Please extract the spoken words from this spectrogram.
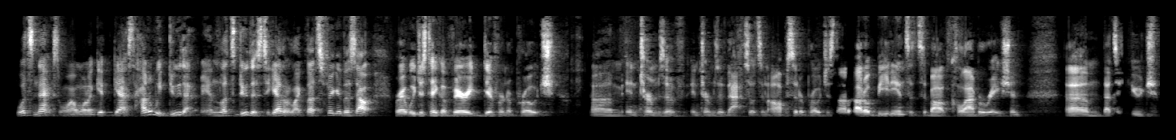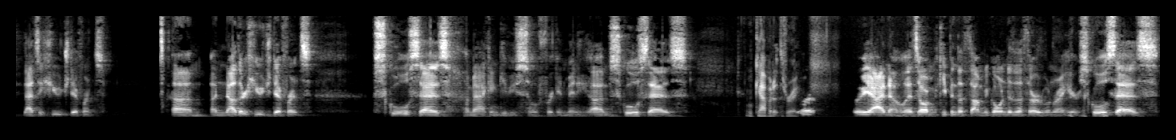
what's next? Well, I want to get guests. How do we do that, man? Let's do this together. Like, let's figure this out, right? We just take a very different approach um, in terms of in terms of that. So it's an opposite approach. It's not about obedience. It's about collaboration. Um, that's a huge that's a huge difference. Um, another huge difference. School says, I mean, I can give you so freaking many. Um, school says, we'll cap it at three. yeah, I know. And so I'm keeping the th- I'm going to the third one right here. School says,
